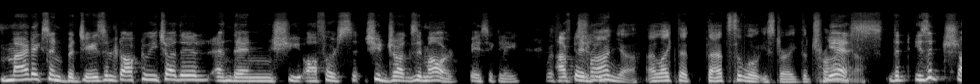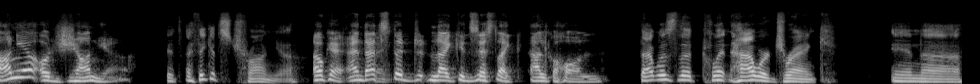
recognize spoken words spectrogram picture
Maddox and Bjayzl talk to each other, and then she offers, she drugs him out basically. With after Tranya, he, I like that. That's a little Easter egg. The Tranya. Yes, that is it. Tranya or Janya? It, I think it's Tranya. Okay, and that's the like it's just like alcohol. That was the Clint Howard drank in uh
